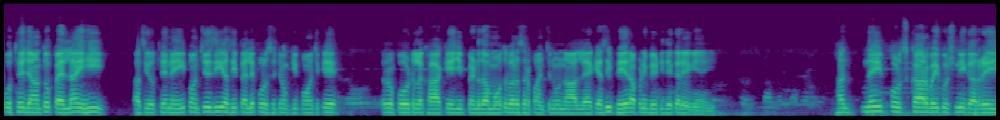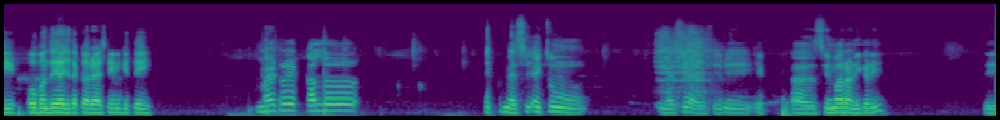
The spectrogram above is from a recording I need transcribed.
ਉੱਥੇ ਜਾਣ ਤੋਂ ਪਹਿਲਾਂ ਹੀ ਅਸੀਂ ਉੱਥੇ ਨਹੀਂ ਪਹੁੰਚੇ ਸੀ। ਅਸੀਂ ਪਹਿਲੇ ਪੁਲਿਸ ਚੌਂਕੀ ਪਹੁੰਚ ਕੇ ਰਿਪੋਰਟ ਲਿਖਾ ਕੇ ਜੀ, ਪਿੰਡ ਦਾ ਮੋਹਤਬਰ ਸਰਪੰਚ ਨੂੰ ਨਾਲ ਲੈ ਕੇ ਅਸੀਂ ਫੇਰ ਆਪਣੀ ਬੇਟੀ ਦੇ ਘਰੇ ਗਏ ਆ ਜੀ। ਹਾਂ, ਨਹੀਂ, ਪੁਲਿਸ ਕਾਰਵਾਈ ਕੁਝ ਨਹੀਂ ਕਰ ਰਹੀ ਜੀ। ਉਹ ਬੰਦੇ ਅਜੇ ਤੱਕ ਅਰੈਸਟ ਹੀ ਨਹੀਂ ਕੀਤੇ ਜੀ। ਮੈਟਰ ਕੱਲ ਇੱਕ ਮੈਸੇਜ, ਇੱਥੋਂ ਮੈਸੇਜ ਆਇਆ ਸੀ ਵੀ ਇੱਕ ਸੀਮਾ ਰਾਣੀ ਕੜੀ ਤੇ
